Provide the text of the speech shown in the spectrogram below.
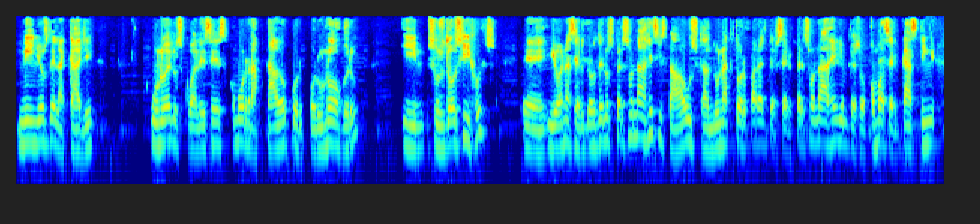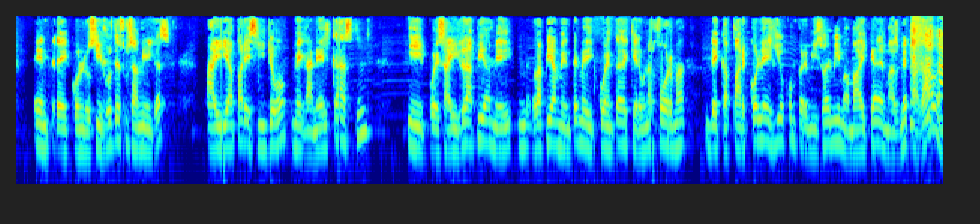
niños de la calle, uno de los cuales es como raptado por, por un ogro y sus dos hijos eh, iban a ser dos de los personajes y estaba buscando un actor para el tercer personaje y empezó como a hacer casting entre con los hijos de sus amigas. Ahí aparecí yo, me gané el casting y pues ahí rápida, me- rápidamente me di cuenta de que era una forma de capar colegio con permiso de mi mamá y que además me pagaban.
